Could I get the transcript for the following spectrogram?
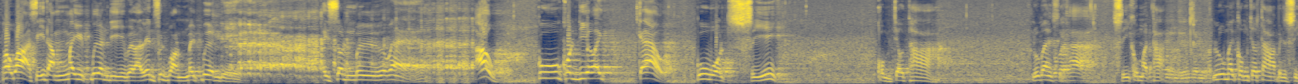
เพราะว่าสีดำไม่เปื้อนดี เวลาเล่นฟุตบอลไม่เปื้อนดี ไอ้ส้นมือแม่เอ้า กูคนเดียวไอ้แก้ว กูโหวตสีกรมเจ้าท่า รู้ไหมกรมท่าสีกรมท่าหรือเงินรู้ไหมกรมเจ้าท่าเป็นสี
